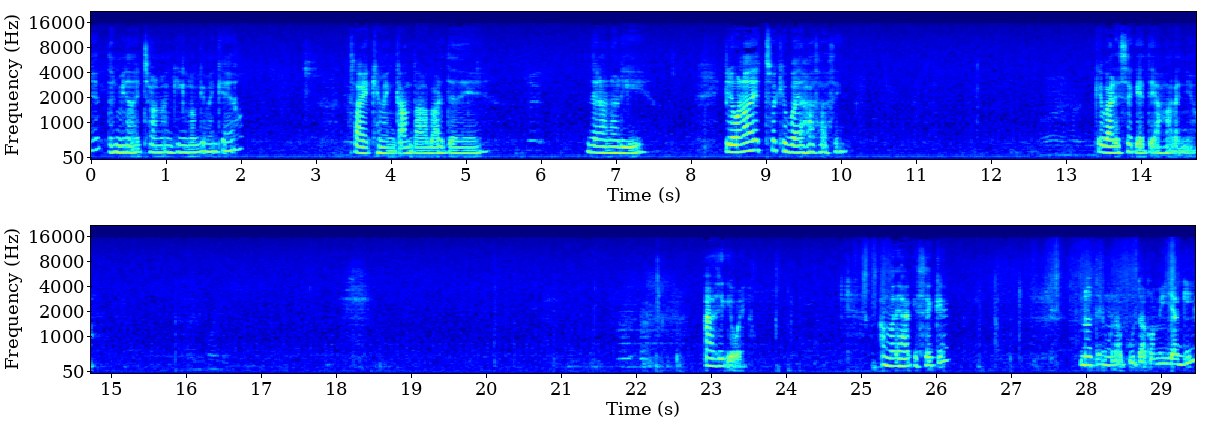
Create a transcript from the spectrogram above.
Ya termino de echarme aquí lo que me queda. Sabéis que me encanta la parte de, de la nariz. Y lo bueno de esto es que puedes hacer así. Que parece que te has arañado. Así que bueno. Vamos a dejar que seque. No tengo una puta comilla aquí.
